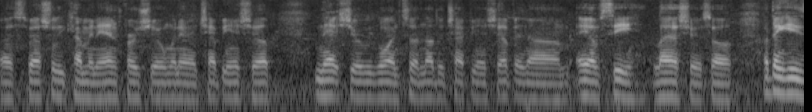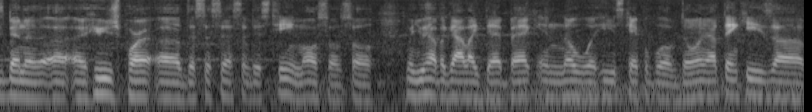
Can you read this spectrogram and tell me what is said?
especially coming in first year winning a championship. Next year we go into another championship in um, AFC last year. So I think he's been a, a, huge part of the success of this team also. So when you have a guy like that back and know what he's capable of doing, I think he's uh,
